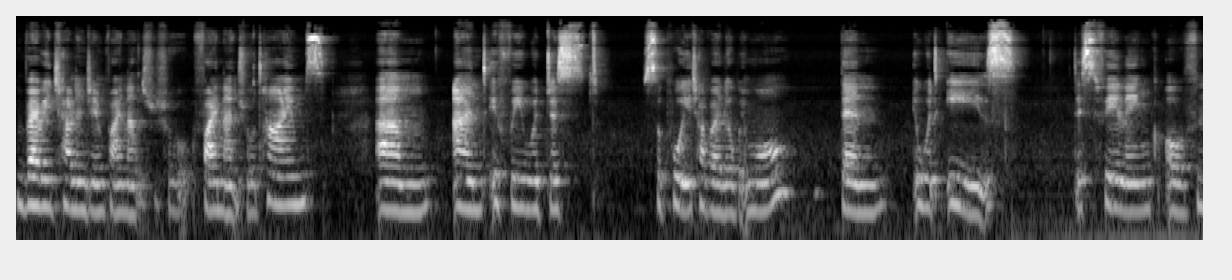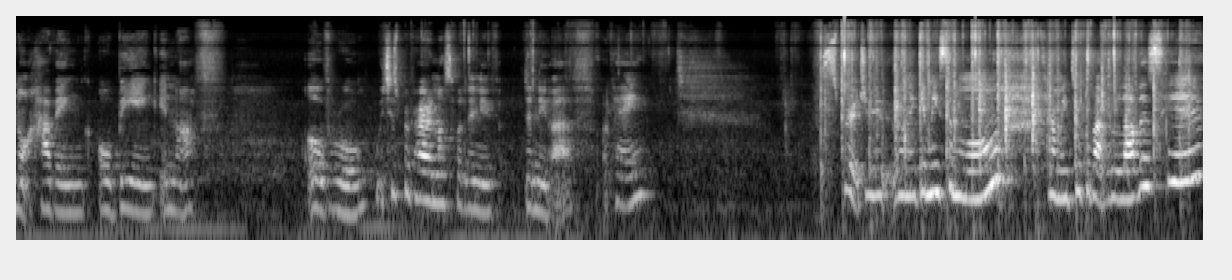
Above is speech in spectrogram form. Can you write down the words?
very challenging financial financial times. Um, and if we would just support each other a little bit more, then it would ease this feeling of not having or being enough overall, which is preparing us for the new the new earth, okay? Spirit, do you want to give me some more? Can we talk about the lovers here?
